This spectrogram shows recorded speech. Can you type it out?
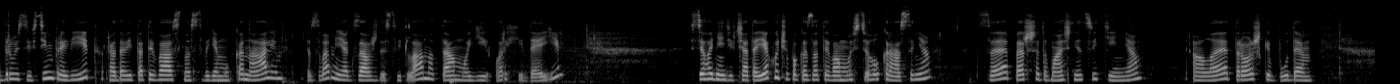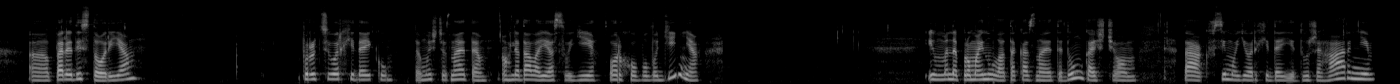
Друзі, всім привіт! Рада вітати вас на своєму каналі. З вами, як завжди, Світлана та мої орхідеї. Сьогодні, дівчата, я хочу показати вам ось цього красення. Це перше домашнє цвітіння, але трошки буде е, передісторія про цю орхідейку, тому що, знаєте, оглядала я свої орховолодіння. І в мене промайнула така, знаєте, думка, що так, всі мої орхідеї дуже гарні,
